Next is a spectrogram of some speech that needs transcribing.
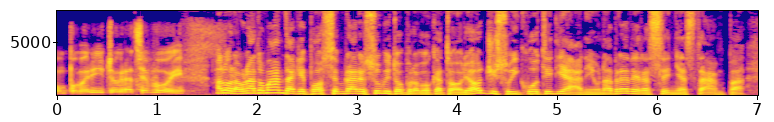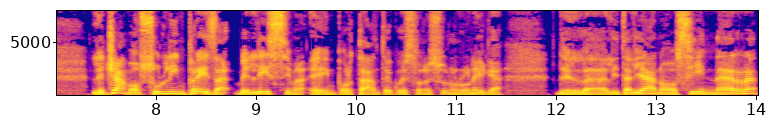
Buon pomeriggio, grazie a voi. Allora, una domanda che può sembrare subito provocatoria. Oggi sui quotidiani, una breve rassegna stampa, leggiamo sull'impresa bellissima e importante, questo nessuno lo nega, dell'italiano Sinner.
